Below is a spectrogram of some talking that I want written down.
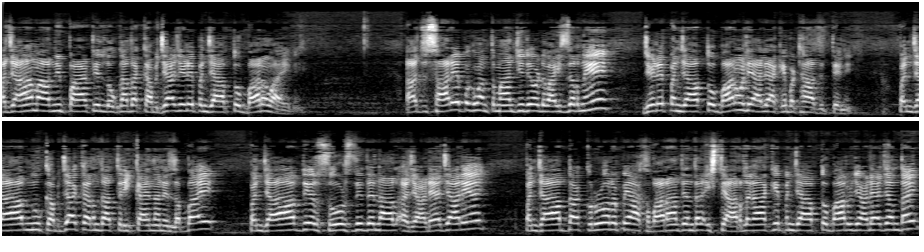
ਅੱਜ ਆਮ ਆਦਮੀ ਪਾਰਟੀ ਲੋਕਾਂ ਦਾ ਕਬਜ਼ਾ ਜਿਹੜੇ ਪੰਜਾਬ ਤੋਂ ਬਾਹਰੋਂ ਆਏ ਨੇ। ਅੱਜ ਸਾਰੇ ਭਗਵੰਤ ਮਾਨ ਜੀ ਦੇ ਐਡਵਾਈਜ਼ਰ ਨੇ ਜਿਹੜੇ ਪੰਜਾਬ ਤੋਂ ਬਾਹਰੋਂ ਲਿਆ ਲਿਆ ਕੇ ਬਿਠਾ ਦਿੱਤੇ ਨੇ। ਪੰਜਾਬ ਨੂੰ ਕਬਜ਼ਾ ਕਰਨ ਦਾ ਤਰੀਕਾ ਇਹਨਾਂ ਨੇ ਲੱਭਾ ਏ। ਪੰਜਾਬ ਦੇ ਰਿਸੋਰਸ ਦੇ ਨਾਲ ਅਜਾੜਿਆ ਜਾ ਰਿਹਾ ਹੈ ਪੰਜਾਬ ਦਾ ਕਰੋੜਾਂ ਰੁਪਇਆ ਅਖਬਾਰਾਂ ਦੇ ਅੰਦਰ ਇਸ਼ਤਿਹਾਰ ਲਗਾ ਕੇ ਪੰਜਾਬ ਤੋਂ ਬਾਹਰ ਉਜਾੜਿਆ ਜਾਂਦਾ ਹੈ।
